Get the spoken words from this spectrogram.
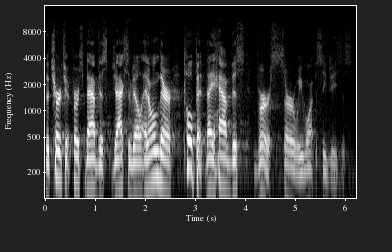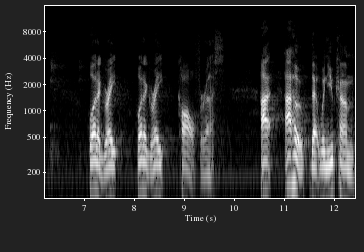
the church at First Baptist Jacksonville and on their pulpit they have this verse, sir, we want to see Jesus. What a great, what a great call for us. I, I hope that when you come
